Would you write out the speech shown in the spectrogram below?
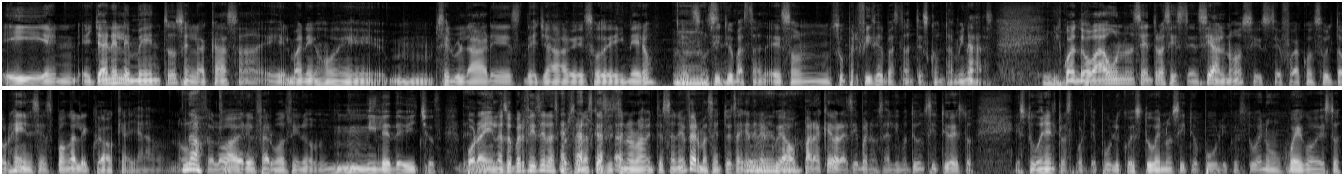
Y en, eh, ya en elementos en la casa, el manejo de mm, celulares, de llaves o de dinero, eh, Mm, son sí. sitios bastante, eh, son superficies bastante contaminadas. Y cuando va a un centro asistencial, ¿no? Si usted fue a consulta a urgencias, póngale cuidado que allá no, No, solo va a haber enfermos, sino miles de bichos. Por ahí en la superficie las personas que asisten normalmente están enfermas. Entonces hay que tener cuidado para qué, para decir, bueno, salimos de un sitio de esto, estuve en el transporte público, estuve en un sitio público, estuve en un juego de esto,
